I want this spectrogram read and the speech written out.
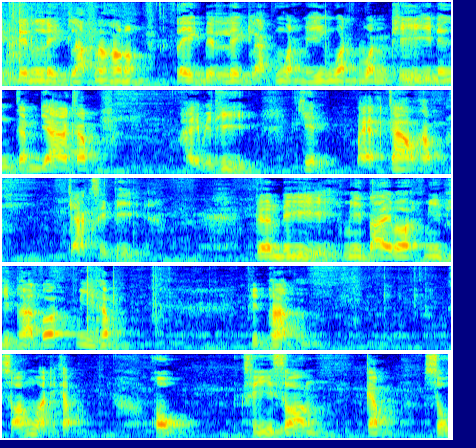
ขเด่นเลขหลักนะครับเนาะเลขเด่นเลขหลักงวดนี้งวดวันที่หนึ่งกันยาครับไปที่เจ็ดแปดเก้าครับ จากสิติ เดินดีมีตายบ่มีผิดพลาดบ่มีครับ ผิดพลาดสองงวดครับหกสี่สอง กับศู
